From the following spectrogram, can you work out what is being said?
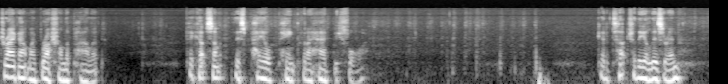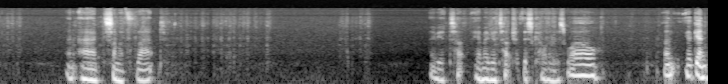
drag out my brush on the palette pick up some of this pale pink that I had before. Get a touch of the alizarin and add some of that. maybe a touch, yeah, maybe a touch of this colour as well. And again,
